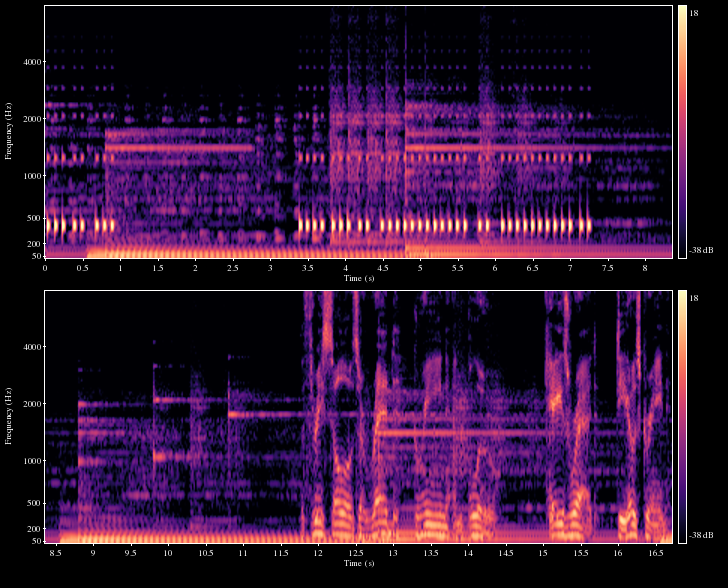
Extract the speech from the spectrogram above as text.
three solos are red, green, and blue. K's red, Dio's green,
